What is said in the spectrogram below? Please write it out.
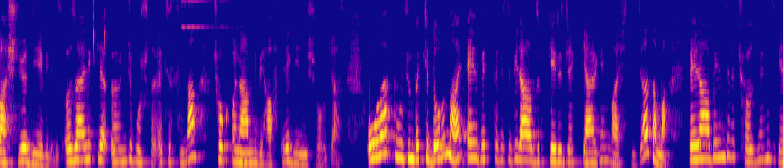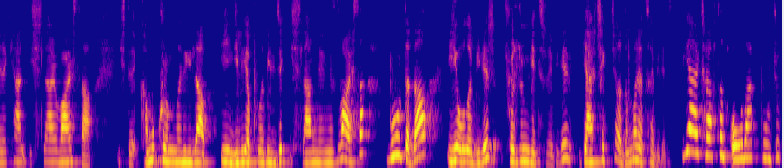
başlıyor diyebiliriz. Özellikle öncü burçlar açısından çok önemli bir haftaya girmiş olacağız. Oğlak burcundaki dolunay elbette bizi birazcık gerecek, gergin başlayacağız ama beraberinde de çözmemiz gereken işler varsa, işte kamu kurumlarıyla ilgili yapılabilecek işlemlerimiz varsa burada da iyi olabilir, çözüm getirebilir, gerçekçi adımlar atabiliriz. Diğer taraftan Oğlak burcu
